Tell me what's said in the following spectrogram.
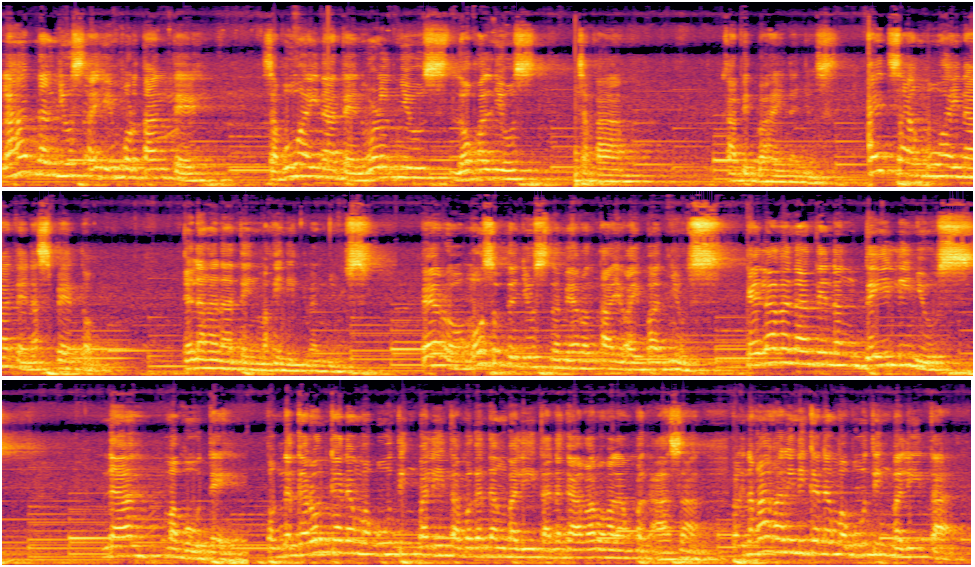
Lahat ng news ay importante sa buhay natin, world news, local news, at saka kapitbahay na news. Kahit sa ang buhay natin, aspeto, kailangan nating makinig ng news. Pero most of the news na meron tayo ay bad news. Kailangan natin ng daily news na mabuti. Pag nagkaroon ka ng mabuting balita, magandang balita, nagkakaroon ka ng pag-asa. Pag nakakarinig ka ng mabuting balita,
